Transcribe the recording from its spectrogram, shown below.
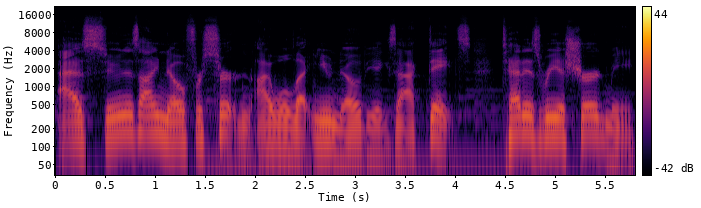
As soon as I know for certain, I will let you know the exact dates. Ted has reassured me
